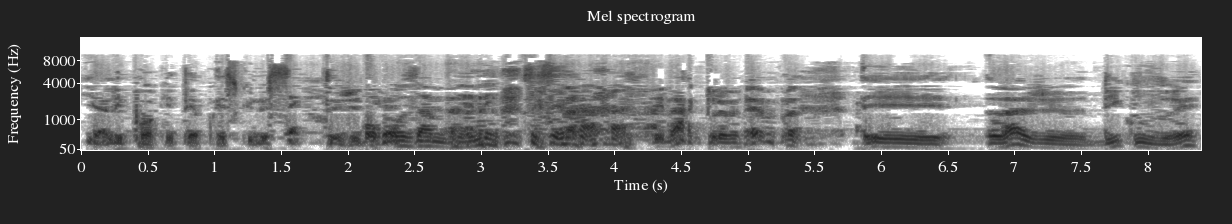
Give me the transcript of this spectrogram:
qui à l'époque était presque une secte, je dirais. aux âmes. C'est ça, cénacle même. Et là, je découvrais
